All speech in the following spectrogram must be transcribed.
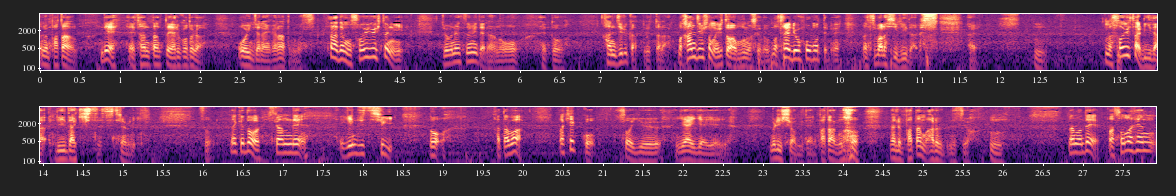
あのパターンで、淡々とやることが多いんじゃないかなと思います。ただでもそういう人に情熱みたいなのを、えっと、感じるかと言ったら、まあ、感じる人もいるとは思いますけど、まあ、それは両方持ってるね、まあ、素晴らしいリーダーです、はい。うん。まあ、そういう人はリーダーリーダー気質です。ちなみに。そう。だけど悲観で現実主義の方は、まあ、結構そういういやいやいやいや無理しようみたいなパターンの なるパターンもあるんですよ、うん、なので、まあ、その辺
